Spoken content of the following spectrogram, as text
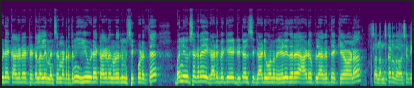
ವಿಡಿಯೋ ಕೆಳಗಡೆ ಟೈಟಲಲ್ಲಿ ಮೆನ್ಷನ್ ಮಾಡಿರ್ತೀನಿ. ಈ ವಿಡಿಯೋ ಕೆಳಗಡೆ ನೋಡಿದ್ರೆ ನಿಮ್ಗೆ ಸಿಕ್ಬಿಡುತ್ತೆ. ಬನ್ನಿ ವೀಕ್ಷಕರೇ ಈ ಗಾಡಿ ಬಗ್ಗೆ ಡೀಟೇಲ್ಸ್ ಗಾಡಿ ಓನರ್ ಹೇಳಿದ್ದಾರೆ. ಆಡಿಯೋ ಪ್ಲೇ ಆಗುತ್ತೆ ಕೇಳೋಣ. ಸರ್ ನಮಸ್ಕಾರ. ಅಶೋಕ್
